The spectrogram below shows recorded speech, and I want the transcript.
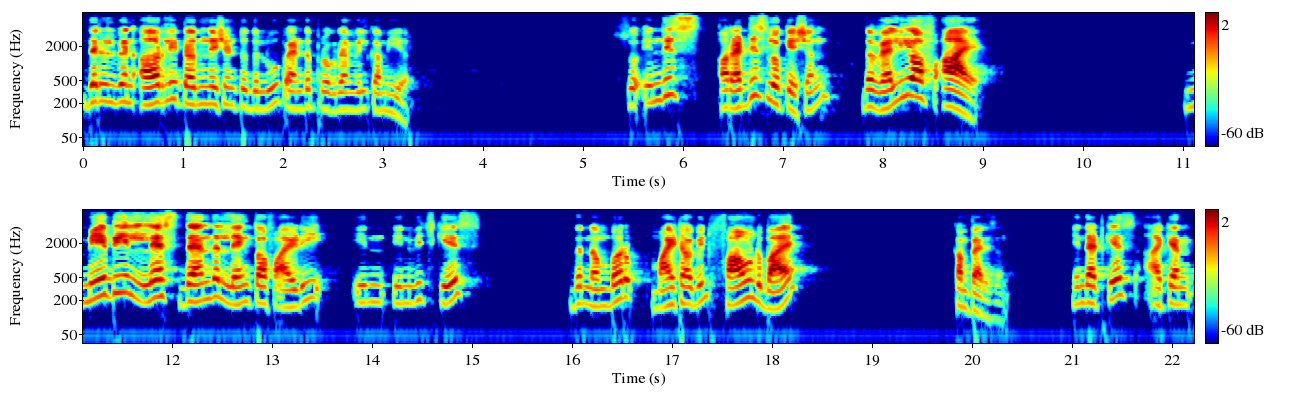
there will be an early termination to the loop and the program will come here. So, in this or at this location the value of i may be less than the length of id in, in which case the number might have been found by comparison. In that case, I can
